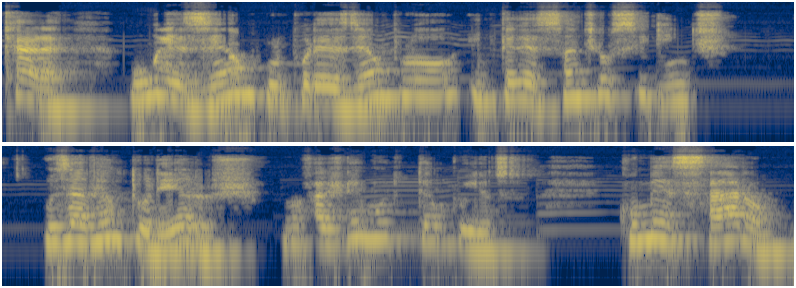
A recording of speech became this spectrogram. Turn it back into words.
Cara, um exemplo, por exemplo, interessante é o seguinte: os aventureiros, não faz nem muito tempo isso, começaram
